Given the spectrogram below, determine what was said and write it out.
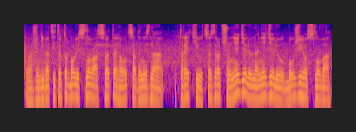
Vážení diváci, toto boli slova svätého Otca dnes na tretiu cezročnú nedeľu, na nedeľu Božího slova.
